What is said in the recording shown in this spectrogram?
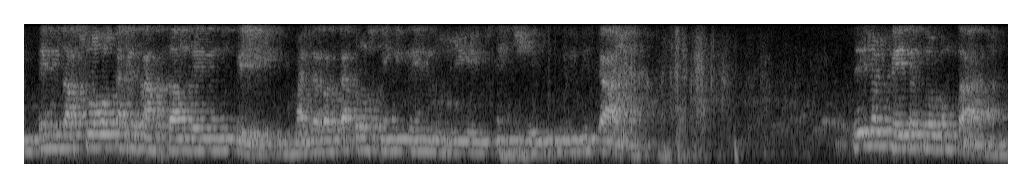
em termos da sua localização dentro do texto, mas elas se aproximam em termos de sentido e significado. Seja feita a sua vontade,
